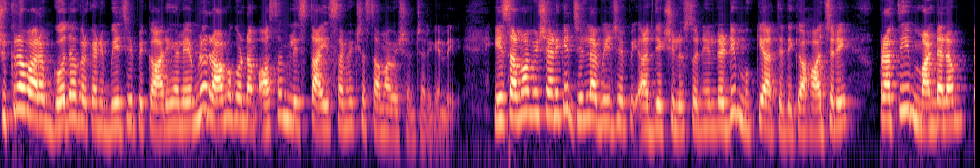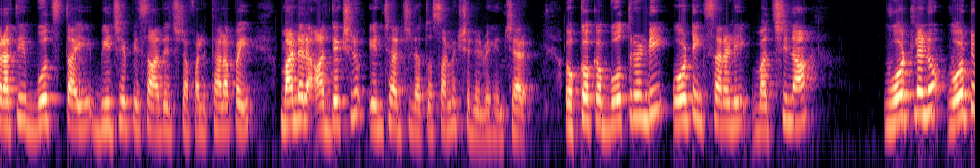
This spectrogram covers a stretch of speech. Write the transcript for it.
శుక్రవారం గోదావరికని బీజేపీ కార్యాలయంలో రామగుండం అసెంబ్లీ స్థాయి సమీక్ష సమావేశం జరిగింది. ఈ సమావేశానికి జిల్లా బీజేపీ అధ్యక్షులు సునీల్ రెడ్డి ముఖ్య అతిథిగా హాజరై ప్రతి మండలం ప్రతి బూత్ స్థాయి బీజేపీ సాధించిన ఫలితాలపై మండల అధ్యక్షులు ఇన్ఛార్జీలతో సమీక్ష నిర్వహించారు. ఒక్కొక్క బూత్ నుండి ఓటింగ్ సరళి వచ్చిన ఓట్లను ఓటు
